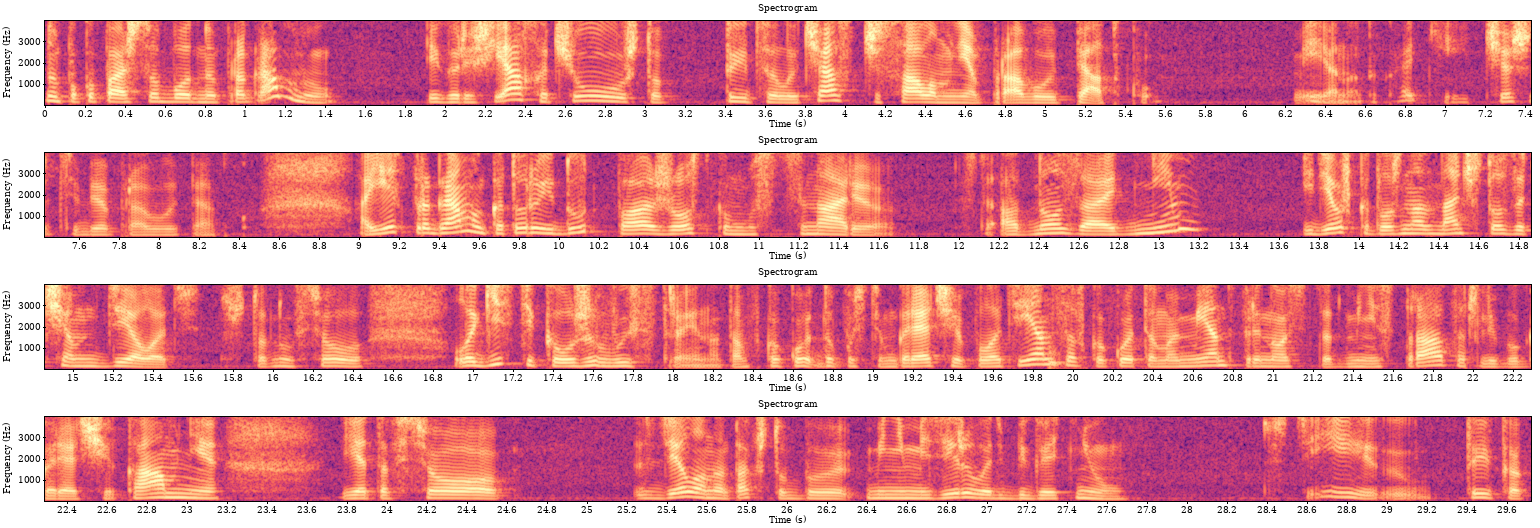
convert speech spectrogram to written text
ну, покупаешь свободную программу и говоришь, я хочу, чтобы ты целый час чесала мне правую пятку. И она такая, окей, чешет себе правую пятку. А есть программы, которые идут по жесткому сценарию. Одно за одним, и девушка должна знать, что зачем делать, что ну все логистика уже выстроена, там в какой, допустим, горячее полотенце в какой-то момент приносит администратор, либо горячие камни, и это все сделано так, чтобы минимизировать беготню. То есть, и ты как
